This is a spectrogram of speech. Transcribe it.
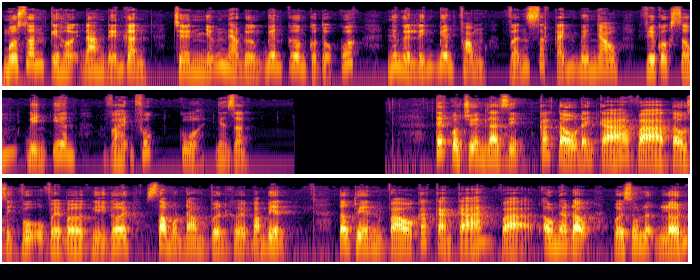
Mùa xuân kỷ hợi đang đến gần, trên những nẻo đường biên cương của Tổ quốc, những người lính biên phòng vẫn sát cánh bên nhau vì cuộc sống bình yên và hạnh phúc của nhân dân. Tết cổ truyền là dịp các tàu đánh cá và tàu dịch vụ về bờ nghỉ ngơi sau một năm vươn khơi bám biển. Tàu thuyền vào các cảng cá và âu neo đậu với số lượng lớn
